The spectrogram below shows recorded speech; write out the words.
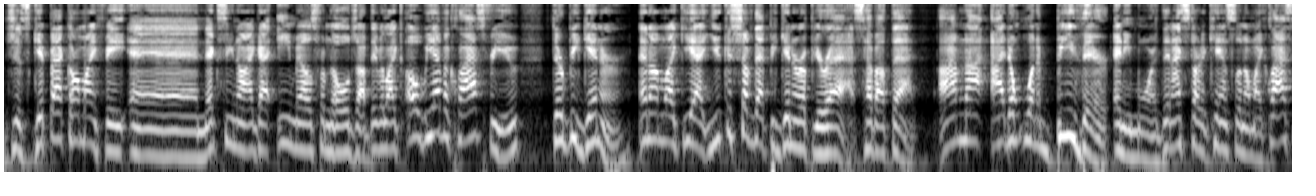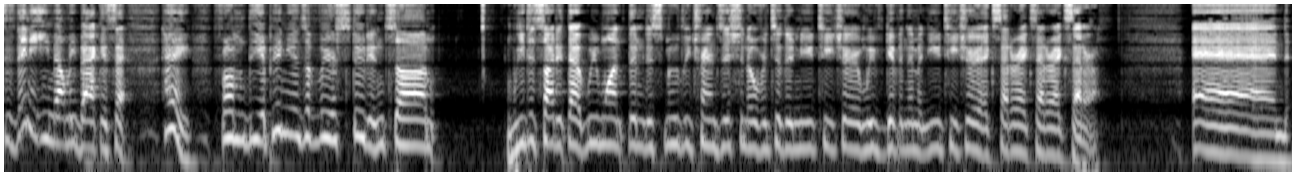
just get back on my feet. And next thing you know, I got emails from the old job. They were like, oh, we have a class for you. They're beginner. And I'm like, yeah, you can shove that beginner up your ass. How about that? I'm not, I don't want to be there anymore. Then I started canceling all my classes. Then he emailed me back and said, hey, from the opinions of your students, um, we decided that we want them to smoothly transition over to their new teacher and we've given them a new teacher, et cetera, et cetera, et cetera. And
